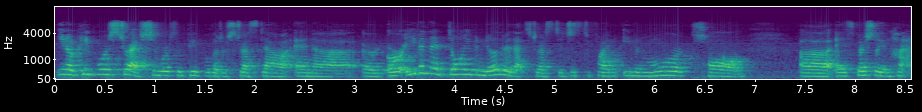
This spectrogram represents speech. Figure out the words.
you know, people are stressed. She works with people that are stressed out, and uh, or, or even that don't even know they're that stressed, to just to find even more calm, uh, especially in high,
